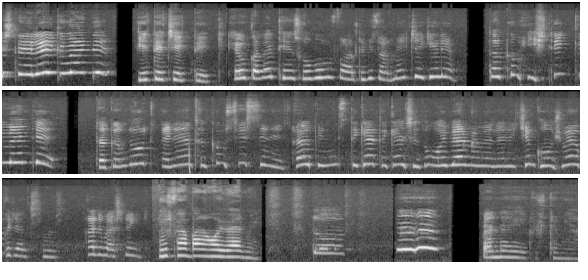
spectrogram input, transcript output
5 TL güvende. Biz de çektik. E o kadar teleskopumuz vardı. Bir zahmet çekelim. Takım. Takımda oynayan takım sizsiniz. Her biriniz teker teker size oy vermemeleri için konuşma yapacaksınız. Hadi başlayın. Lütfen bana oy vermeyin. Dur. ben nereye düştüm ya?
